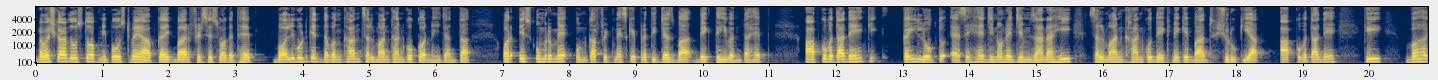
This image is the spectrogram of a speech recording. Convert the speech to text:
नमस्कार दोस्तों, अपनी पोस्ट में आपका एक बार फिर से स्वागत है। बॉलीवुड के दबंग खान सलमान खान को कौन नहीं जानता और इस उम्र में उनका फिटनेस के प्रति जज्बा देखते ही बनता है। आपको बता दें कि कई लोग तो ऐसे हैं जिन्होंने जिम जाना ही सलमान खान को देखने के बाद शुरू किया। आपको बता दें कि वह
